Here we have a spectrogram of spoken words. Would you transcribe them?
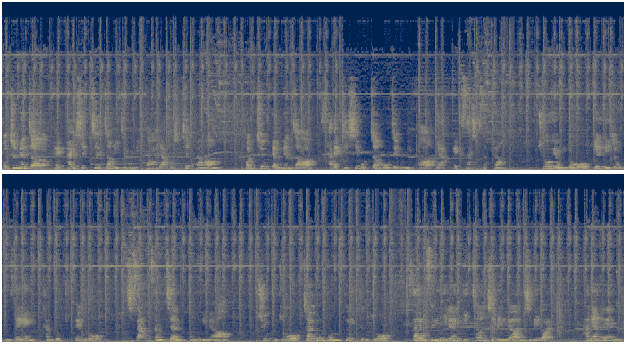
건축 면적 187.2제곱미터 약 57평, 건축 연면적 475.5제곱미터 약 144평, 주 용도 1, 2종 분생 단독주택으로 지상 3층 건물이며 주 구조 철근 콘크리트 구조 사용 승인일은 2011년 11월. 방향은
